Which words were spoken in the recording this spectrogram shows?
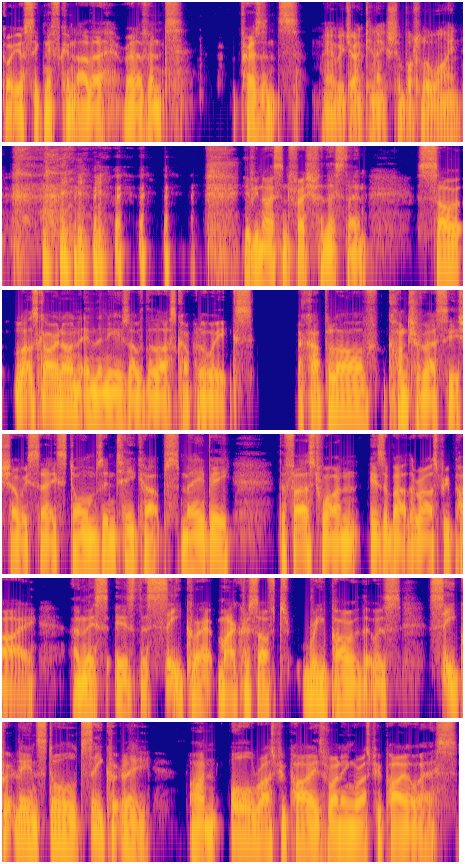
got your significant other relevant presents. Yeah, we drank an extra bottle of wine. You'll be nice and fresh for this then. So, lots going on in the news over the last couple of weeks. A couple of controversies, shall we say, storms in teacups, maybe. The first one is about the Raspberry Pi. And this is the secret Microsoft repo that was secretly installed, secretly, on all Raspberry Pis running Raspberry Pi OS.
